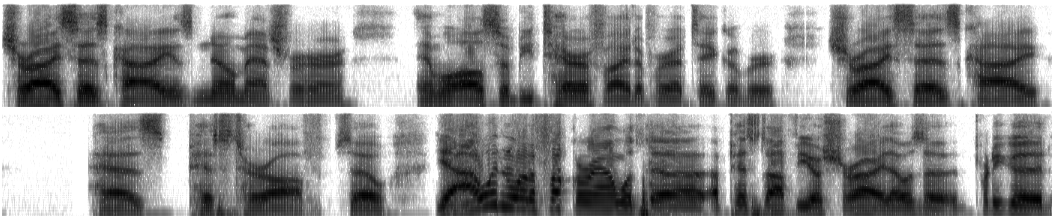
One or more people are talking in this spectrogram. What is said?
Shirai says Kai is no match for her and will also be terrified of her at Takeover. Shirai says Kai has pissed her off. So yeah, I wouldn't want to fuck around with a, a pissed off Io Shirai. That was a pretty good.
